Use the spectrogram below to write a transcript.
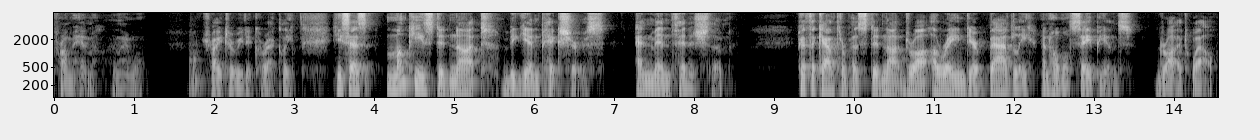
from him, and I will try to read it correctly. He says, Monkeys did not begin pictures, and men finish them. Pithecanthropus did not draw a reindeer badly, and Homo sapiens draw it well.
